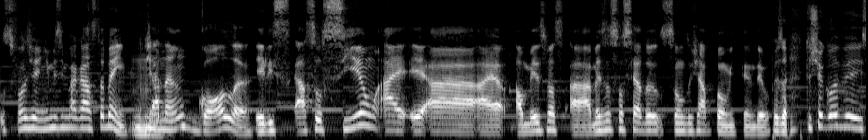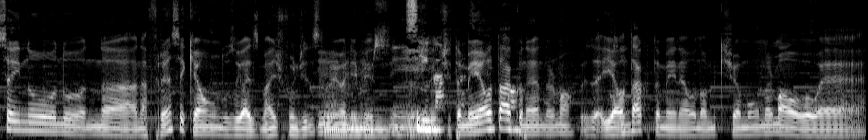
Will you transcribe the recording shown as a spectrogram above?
os fãs de animes e mangás também. Uhum. Já na Angola, eles associam a, a, a, ao mesmo, a mesma associação do Japão, entendeu? Pois é, tu chegou a ver isso aí no, no- na, na França, que é um dos lugares mais difundidos também, o Hum, anime. sim. Sim, na Que também é otaku, né? Normal. Pois é. E é otaku também, né? O nome que chamam normal, ou é.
